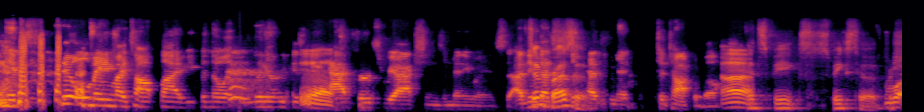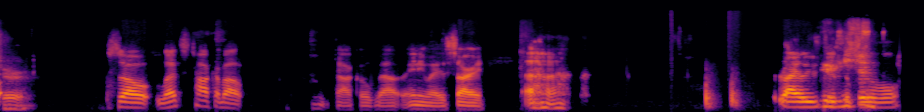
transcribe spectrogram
It still made my top five, even though it literally gives me adverse reactions in many ways. I think It's that's impressive. just a testament to Taco Bell. Uh, it speaks speaks to it for What- sure. so let's talk about Taco Bell. Anyways, sorry. Uh, Riley's Dude, you should- disapproval.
